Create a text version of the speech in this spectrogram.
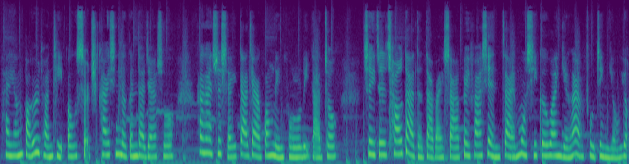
海洋保育团体 O-Search 开心的跟大家说，看看是谁大驾光临佛罗里达州，是一只超大的大白鲨被发现在墨西哥湾沿岸附近游泳。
